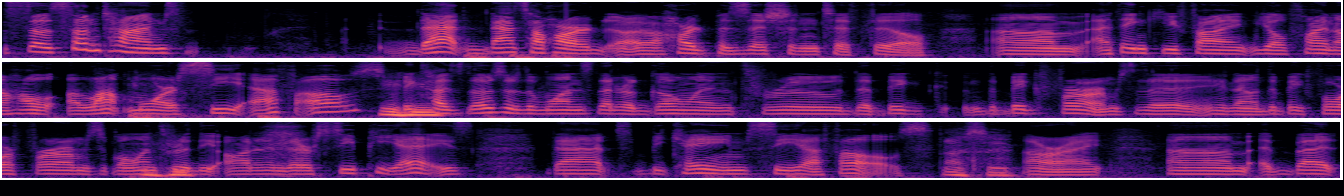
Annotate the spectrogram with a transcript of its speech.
so sometimes that that's a hard uh, hard position to fill. Um, I think you find you'll find a whole a lot more CFOs because those are the ones that are going through the big the big firms, the you know the big four firms going through the audit and they're CPAs that became CFOs. I see. All right, um, but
